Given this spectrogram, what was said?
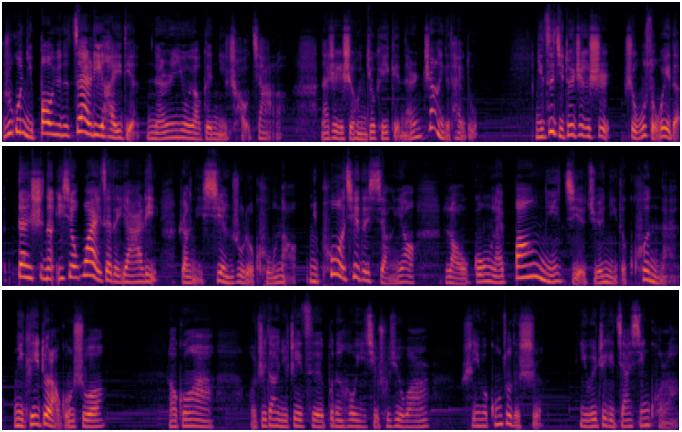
如果你抱怨的再厉害一点，男人又要跟你吵架了。那这个时候，你就可以给男人这样一个态度。你自己对这个事是无所谓的，但是呢，一些外在的压力让你陷入了苦恼，你迫切的想要老公来帮你解决你的困难。你可以对老公说：“老公啊，我知道你这次不能和我一起出去玩，是因为工作的事，你为这个家辛苦了。”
